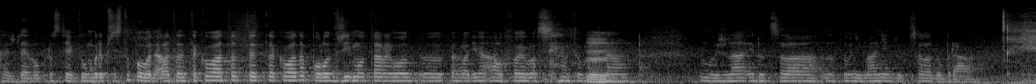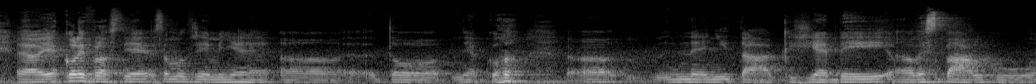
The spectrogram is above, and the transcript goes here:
každého prostě, jak k tomu bude přistupovat, ale ta, taková, ta, ta, taková ta polodřímota nebo uh, ta hladina alfa je vlastně na to možná, hmm. možná i docela, na to vnímání docela dobrá. Eh, jakkoliv vlastně samozřejmě eh, to jako eh, není tak, že by ve spánku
